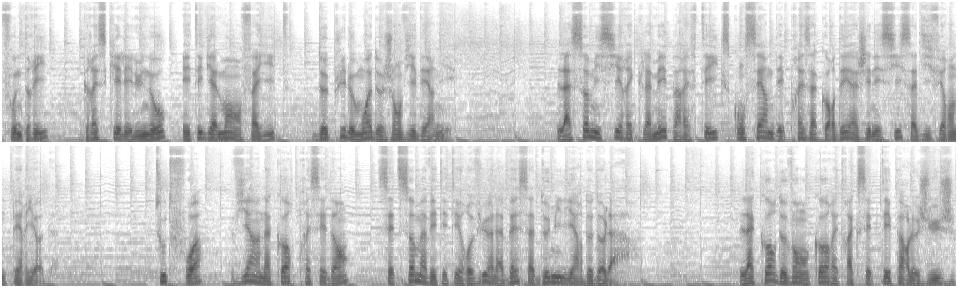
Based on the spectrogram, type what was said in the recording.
Foundry, Grayscale et Luno, est également en faillite, depuis le mois de janvier dernier. La somme ici réclamée par FTX concerne des prêts accordés à Genesis à différentes périodes. Toutefois, via un accord précédent, cette somme avait été revue à la baisse à 2 milliards de dollars. L'accord devant encore être accepté par le juge,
